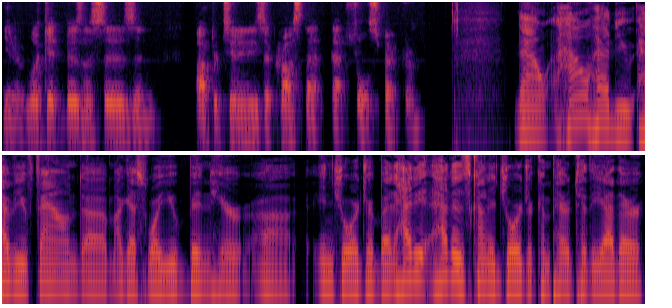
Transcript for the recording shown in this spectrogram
you know, look at businesses and opportunities across that that full spectrum. Now, how had you have you found? Um, I guess well, you've been here uh, in Georgia, but how do you, how does kind of Georgia compare to the other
